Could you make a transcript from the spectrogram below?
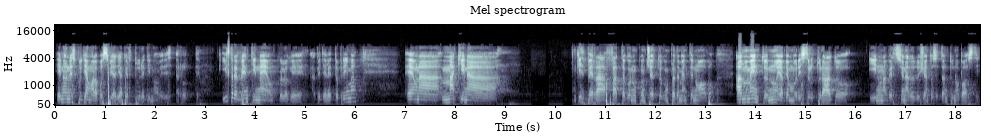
e non escludiamo la possibilità di aperture di nuove rotte. Il 320 Neo, quello che avete letto prima, è una macchina che verrà fatta con un concetto completamente nuovo. Al momento noi abbiamo ristrutturato in una versione da 271 posti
